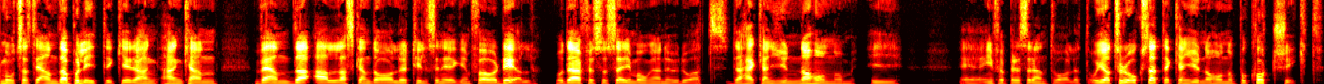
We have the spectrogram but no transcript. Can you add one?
motsats till andra politiker, han, han kan vända alla skandaler till sin egen fördel. Och därför så säger många nu då att det här kan gynna honom i, eh, inför presidentvalet. Och jag tror också att det kan gynna honom på kort sikt.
